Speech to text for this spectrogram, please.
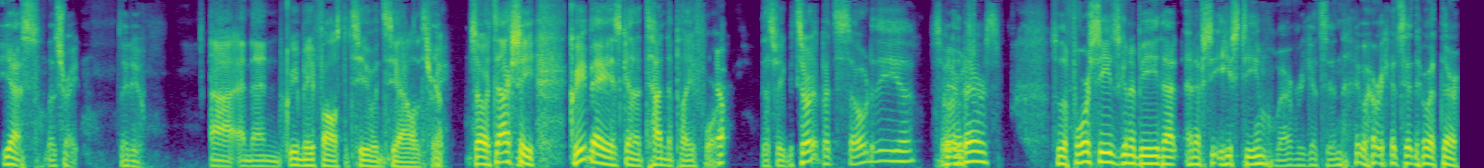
Yes, that's right. They do. Uh, and then Green Bay falls to two and Seattle to three. So it's actually Green Bay has got a ton to play for Yep. this week. But so, but so do the uh, so do the Bears. Bears. So the four seed is going to be that NFC East team, whoever gets in, whoever gets in there with their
